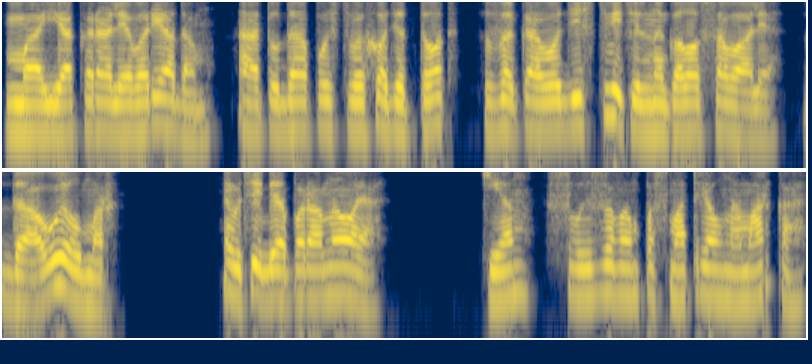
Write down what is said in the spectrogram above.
«Моя королева рядом, а туда пусть выходит тот, за кого действительно голосовали. Да, Уилмор?» «У тебя паранойя», Кен с вызовом посмотрел на Марка,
